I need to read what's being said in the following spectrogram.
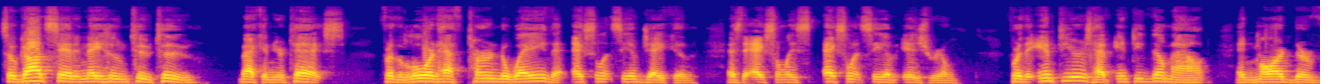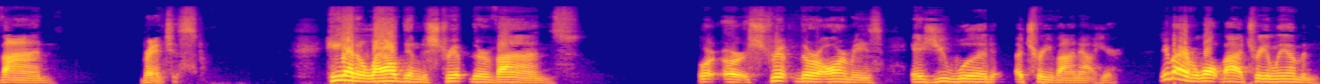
So God said in Nahum 2 2, back in your text, For the Lord hath turned away the excellency of Jacob as the excellency of Israel. For the emptiers have emptied them out and marred their vine branches. He had allowed them to strip their vines or, or strip their armies as you would a tree vine out here. Anybody ever walk by a tree limb and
